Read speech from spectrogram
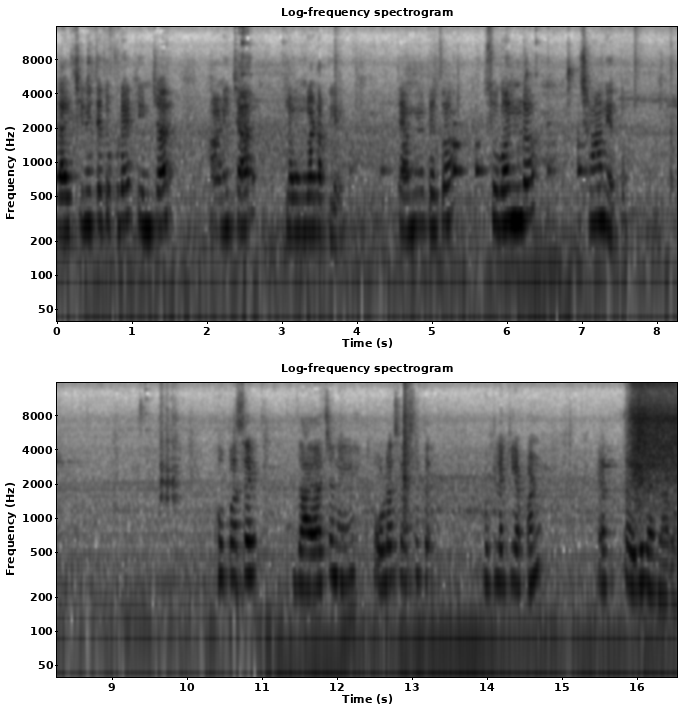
दालचिनीचे तुकडे तीन चार आणि चार लवंगा टाकले. त्यामुळे त्याचा सुगंध छान येतो. खूप असे जायचं नाही थोडंसं असं तर फुटलं की आपण यात कैरी घालणार आहोत.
